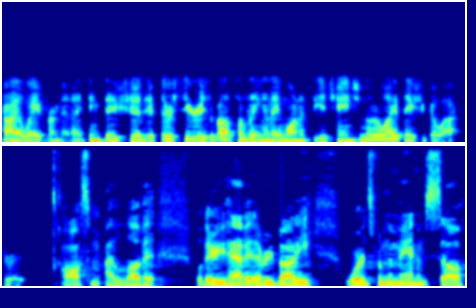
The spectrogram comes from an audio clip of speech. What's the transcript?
shy away from it. I think they should, if they're serious about something and they want to see a change in their life, they should go after it. Awesome. I love it. Well, there you have it, everybody. Words from the man himself,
